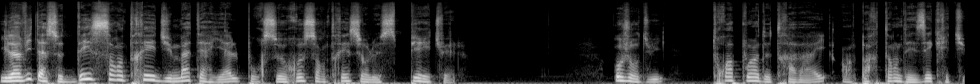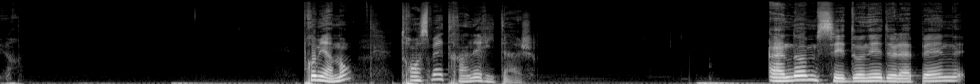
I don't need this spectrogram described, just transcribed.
Il invite à se décentrer du matériel pour se recentrer sur le spirituel. Aujourd'hui, trois points de travail en partant des Écritures. Premièrement, transmettre un héritage. Un homme s'est donné de la peine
